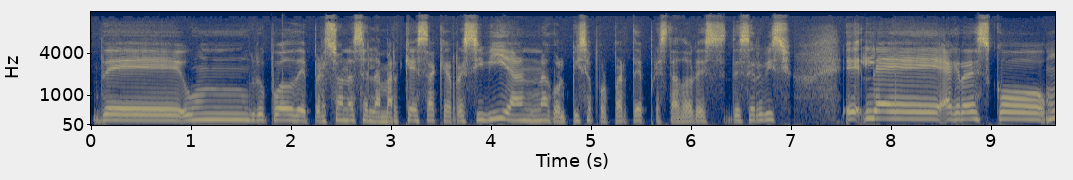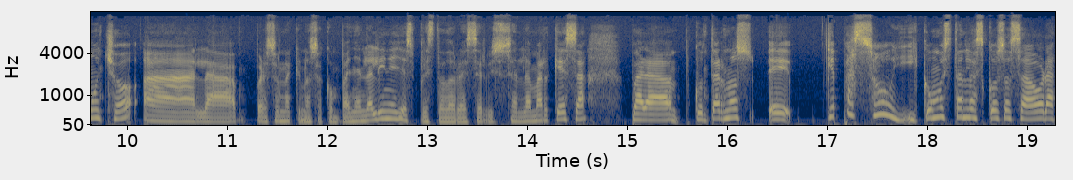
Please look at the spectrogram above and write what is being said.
de un grupo de personas en la Marquesa que recibían una golpiza por parte de prestadores de servicio. Eh, le agradezco mucho a la persona que nos acompaña en la línea, ella es prestadora de servicios en la Marquesa, para contarnos eh, qué pasó y cómo están las cosas ahora.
